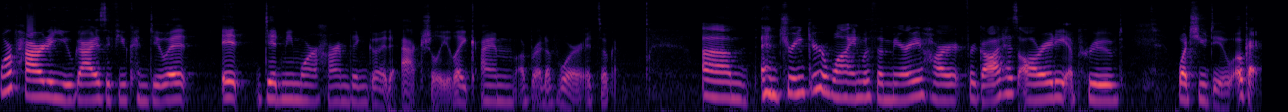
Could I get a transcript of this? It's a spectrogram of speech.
more power to you guys if you can do it. It did me more harm than good actually. Like I'm a breadivore. It's okay. Um, and drink your wine with a merry heart, for God has already approved what you do. Okay.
